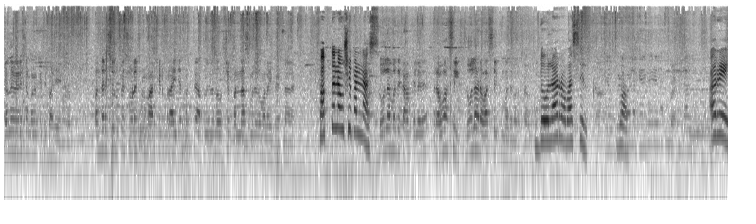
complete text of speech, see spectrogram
कलर व्हेरिएशन बघा किती भारी एकदम. पंधराशे रुपये सोळाशे रुपये मार्केट प्राइस आहे. फक्त आपल्याकडे नऊशे पन्नासमध्ये तुम्हाला हे भेटणार आहे. फक्त नऊशे पन्नास? डोल्यामध्ये काम केलेलं आहे. रवा सिल्क डोला रवा सिल्कमध्ये बघा सगळं. डोला रवा सिल्क अरे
